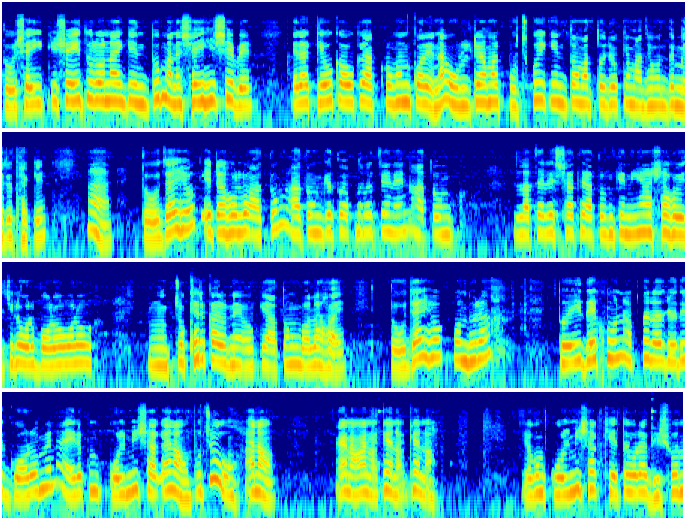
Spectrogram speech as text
তো সেই সেই তুলনায় কিন্তু মানে সেই হিসেবে এরা কেউ কাউকে আক্রমণ করে না, উল্টে আমার পুচকুই কিন্তু আমার তোজোকে মাঝে মধ্যে মেরে থাকে। হ্যাঁ তো যাই হোক, এটা হলো আতঙ্ক। আতঙ্কে তো আপনারা চেনেন, আতঙ্ক লাচারের সাথে আতঙ্কে নিয়ে আসা হয়েছিল। ওর বড় বড় চোখের কারণে ওকে আতঙ্ক বলা হয়। তো যাই হোক বন্ধুরা, তো এই দেখুন আপনারা যদি গরমে না এরকম কলমি শাক এনাও পুচু এনাও এনাও এনাও কেন কেন এরকম কলমি শাক খেতে ওরা ভীষণ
